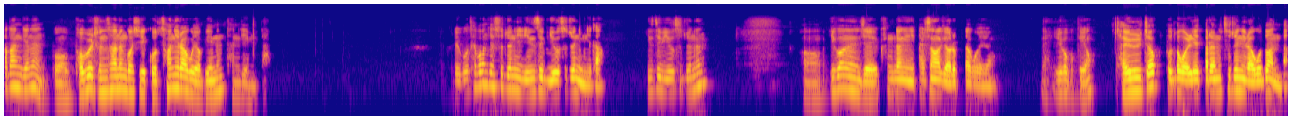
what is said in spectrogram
4단계는 뭐 법을 준수하는 것이 곧 선이라고 여기는 단계입니다. 그리고 세 번째 수준이 인습 이후 수준입니다. 인습 이후 수준은 어, 이거는 이제 굉장히 달성하기 어렵다고 해요. 네, 읽어볼게요. 자율적 도덕 원리에 따르는 수준이라고도 한다.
